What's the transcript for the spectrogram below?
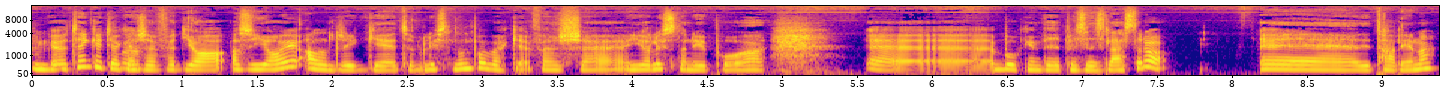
Mm. Jag tänker att jag Ja. kanske, för att jag, alltså jag har ju aldrig eh, typ lyssnat på böcker förrän eh, jag lyssnade ju på eh, boken vi precis läste då. Eh, detaljerna.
